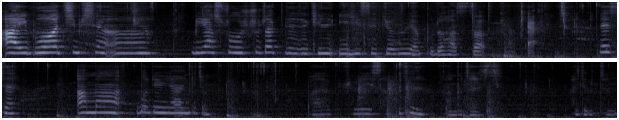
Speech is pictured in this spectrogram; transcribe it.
Ay bu açım şey. ıı, Biraz soğuşacak dedi. Kendimi iyi hissediyorum ya bu da hasta. Neyse. Ama bu dünyaya gidiyorum. Bana bu şurayı sapladı. Ben bu tarz. Hadi bakalım.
